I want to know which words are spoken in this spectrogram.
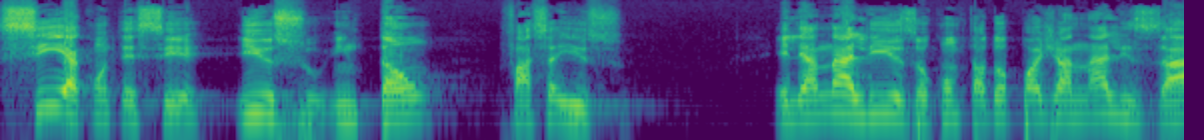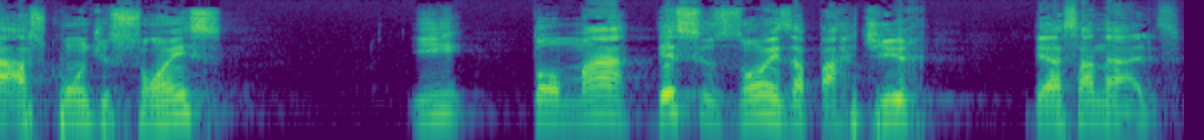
se acontecer isso, então faça isso. Ele analisa, o computador pode analisar as condições e tomar decisões a partir dessa análise.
